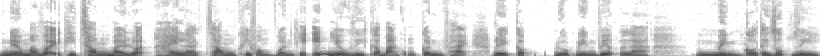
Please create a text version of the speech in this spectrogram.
Nếu mà vậy thì trong bài luận hay là trong khi phỏng vấn thì ít nhiều gì các bạn cũng cần phải đề cập được đến việc là mình có thể giúp gì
